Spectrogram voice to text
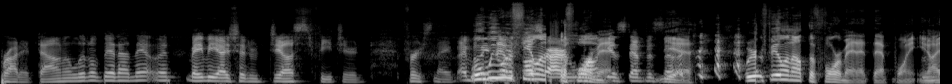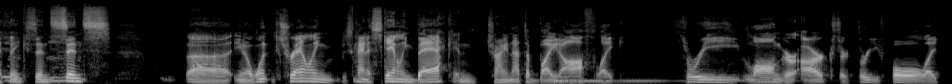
brought it down a little bit on that one. Maybe I should have just featured First Knife. I Well, we were feeling our the format. longest episode. Yeah. we were feeling out the format at that point. You know, I Mhm, think since mhm. since uh, you know, one trailing is kind of scaling back and trying not to bite off like three longer arcs or three full like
